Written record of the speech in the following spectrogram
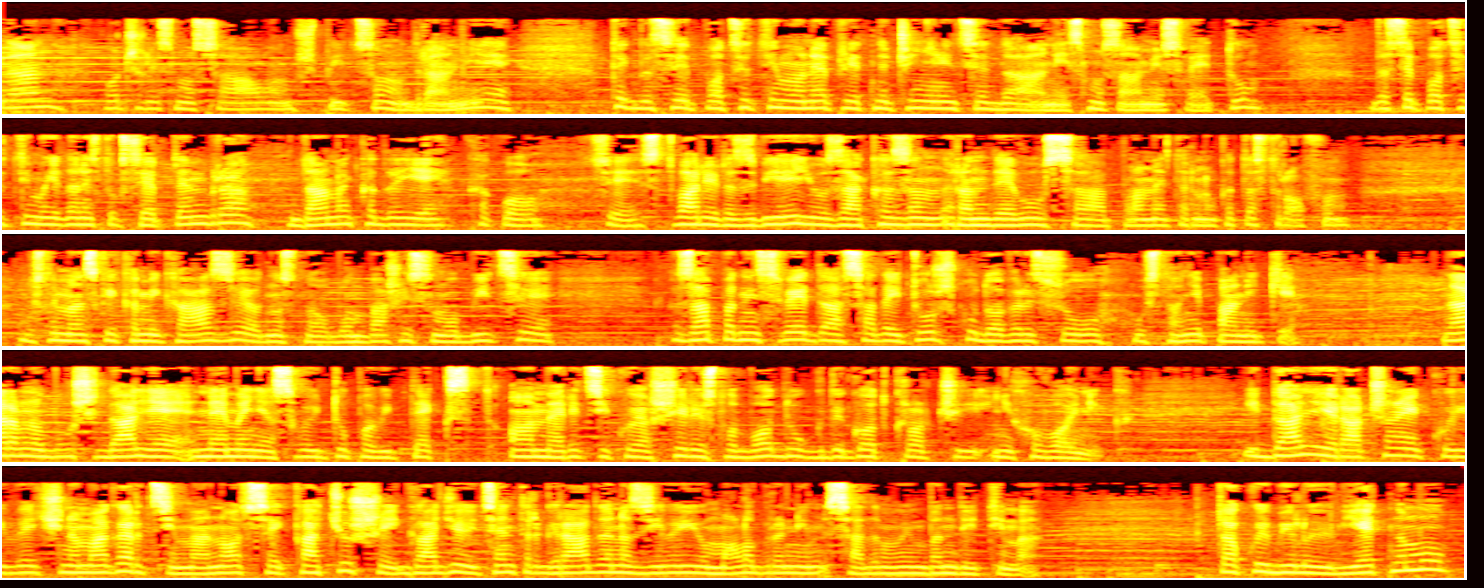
Dan, počeli smo sa ovom špicom od ranije, tek da se podsjetimo neprijetne činjenice da nismo sami u svetu, da se podsjetimo 11. septembra, dana kada je, kako se stvari razvijaju, zakazan randevu sa planetarnom katastrofom. Muslimanske kamikaze, odnosno bombaši samoubice, zapadni svet, a sada i Tursku, doveli su u stanje panike. Naravno, Bush i dalje ne menja svoj tupavi tekst o Americi koja širi slobodu gde god kroči njihov vojnik. I dalje Iračane koji već na magarcima nose kaćuše i gađaju centar grada nazivaju malobranim Sadamovim banditima. Tako je bilo i u Vjetnamu.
